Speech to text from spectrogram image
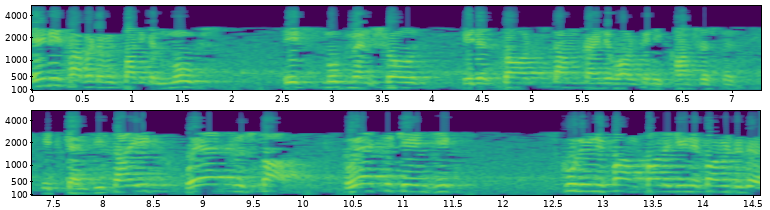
any subatomic particle moves, its movement shows it has got some kind of organic consciousness. It can decide where to stop, where to change its school uniform, college uniform into the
